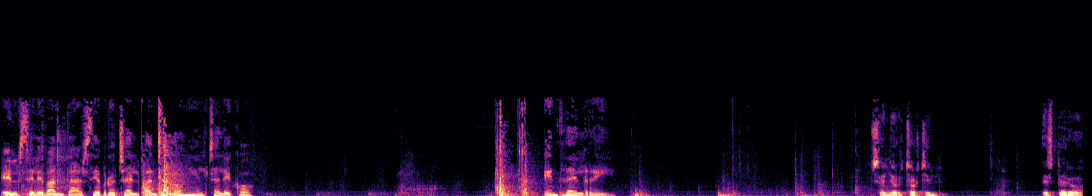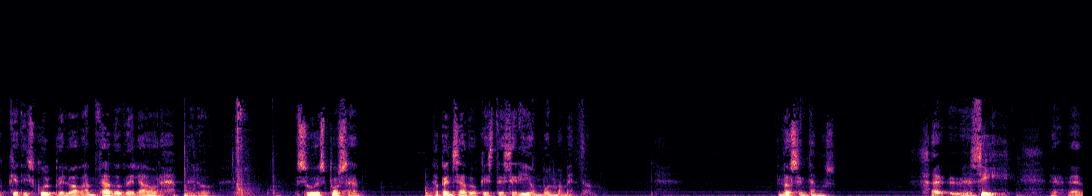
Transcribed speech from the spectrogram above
Él se levanta, se abrocha el pantalón y el chaleco. Entra el rey. Señor Churchill, espero que disculpe lo avanzado de la hora, pero su esposa ha pensado que este sería un buen momento. ¿Nos sentamos? Eh, sí. Eh, eh,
